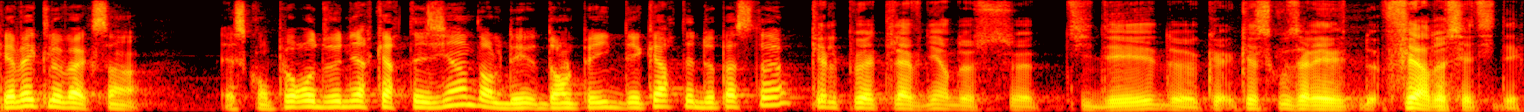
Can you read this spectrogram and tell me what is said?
qu'avec le vaccin. Est-ce qu'on peut redevenir cartésien dans le, dé- dans le pays de Descartes et de Pasteur? Quel peut être l'avenir de cette idée Qu'est-ce que vous allez faire de cette idée?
